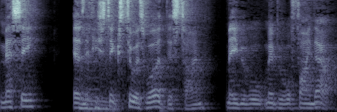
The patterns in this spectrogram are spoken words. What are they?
Messi? As if he sticks to his word this time, maybe we'll maybe we'll find out.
